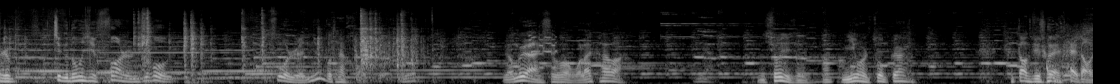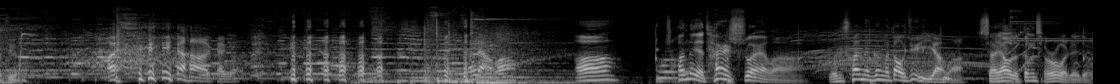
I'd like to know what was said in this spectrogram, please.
但是这个东西放上之后，做人就不太好。远不远，师傅？我来开吧。你休息休息啊，你一会儿坐边上。这道具车也太道具了。哎呀，凯哥，咱俩吗？啊，穿的也太帅了！我这穿的跟个道具一样吗？闪耀的灯球，我这就是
